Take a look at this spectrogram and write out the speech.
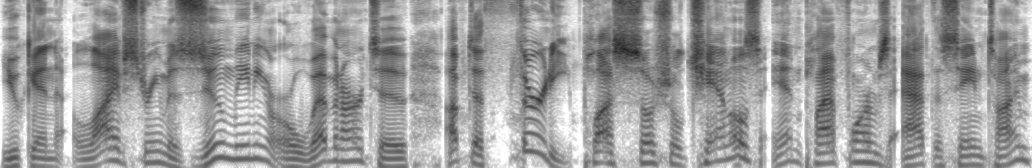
You can live stream a Zoom meeting or webinar to up to 30 plus social channels and platforms at the same time.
